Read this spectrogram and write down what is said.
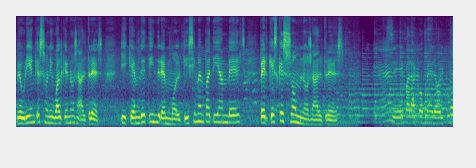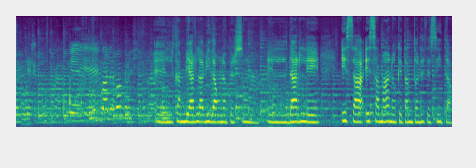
veurien que són igual que nosaltres i que hem de tindre moltíssima empatia amb ells perquè és que som nosaltres. Sí, para comer hoy cuscús. El cambiar la vida a una persona, el darle esa, esa mano que tanto necesita.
